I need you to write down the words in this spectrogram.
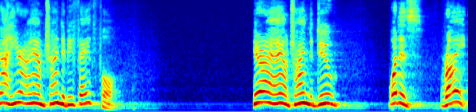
God, here I am trying to be faithful. Here I am trying to do what is right.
